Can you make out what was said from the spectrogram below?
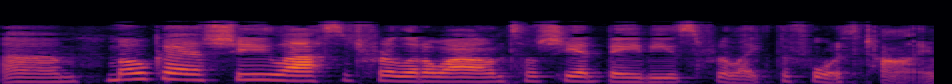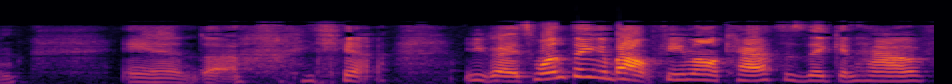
Um, Mocha she lasted for a little while until she had babies for like the fourth time. And uh, yeah, you guys, one thing about female cats is they can have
